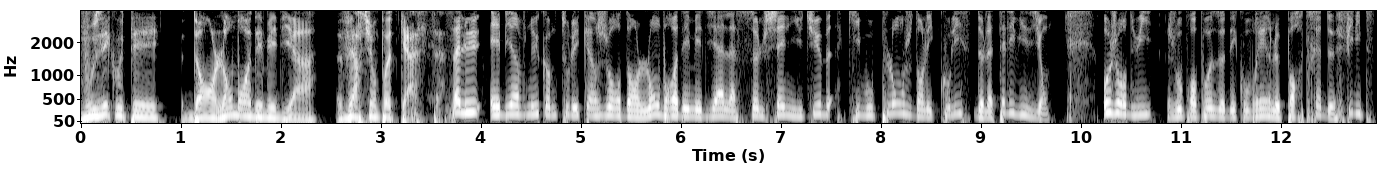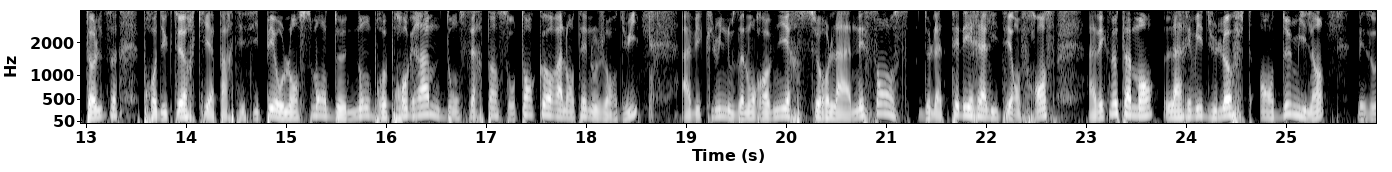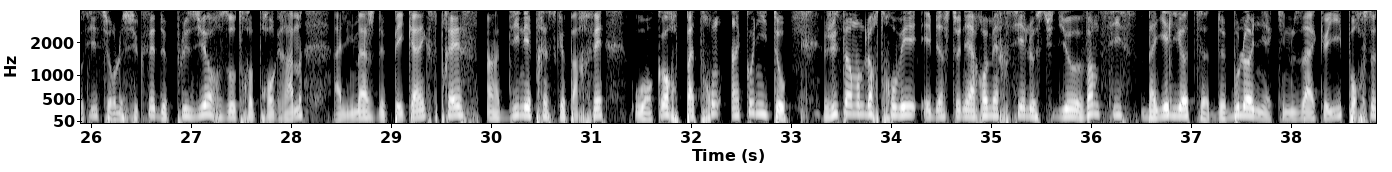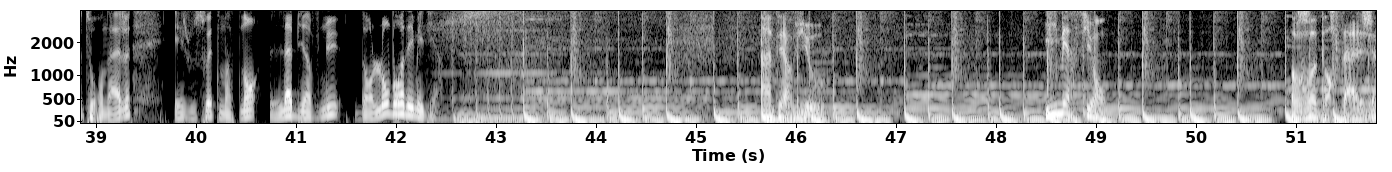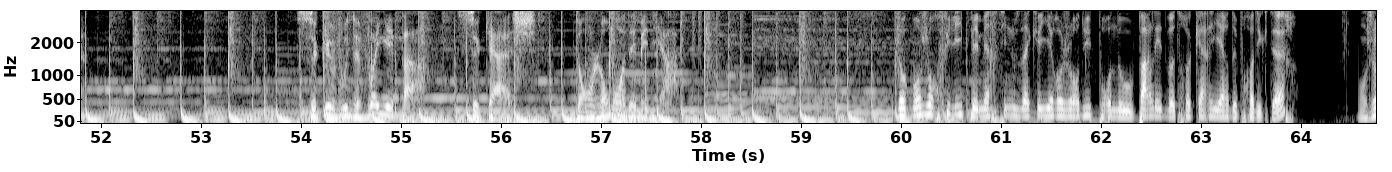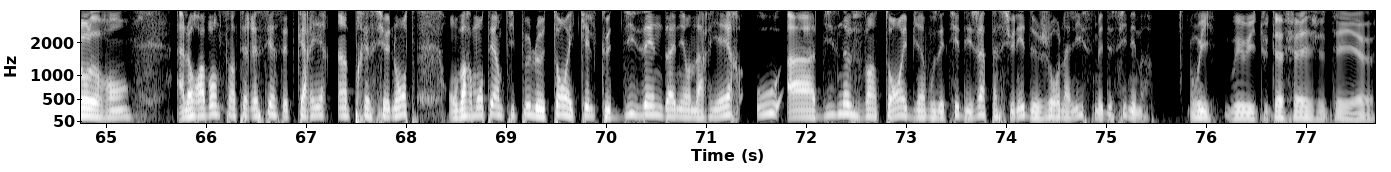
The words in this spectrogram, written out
Vous écoutez Dans l'ombre des médias, version podcast. Salut et bienvenue comme tous les 15 jours dans l'ombre des médias, la seule chaîne YouTube qui vous plonge dans les coulisses de la télévision. Aujourd'hui, je vous propose de découvrir le portrait de Philippe Stolz, producteur qui a participé au lancement de nombreux programmes dont certains sont encore à l'antenne aujourd'hui. Avec lui, nous allons revenir sur la naissance de la télé-réalité en France, avec notamment l'arrivée du Loft en 2001, mais aussi sur le succès de plusieurs autres programmes, à l'image de Pékin Express, Un dîner presque parfait ou encore Patron incognito. Juste avant de le retrouver, eh je tenais à remercier le studio 26 by Elliott de Boulogne qui nous a accueillis pour ce tournage. Et je vous souhaite maintenant la bienvenue dans l'ombre des médias. Interview. Immersion. Reportage. Ce que vous ne voyez pas se cache dans l'ombre des médias. Donc bonjour Philippe et merci de nous accueillir aujourd'hui pour nous parler de votre carrière de producteur. Bonjour Laurent. Alors avant de s'intéresser à cette carrière impressionnante, on va remonter un petit peu le temps et quelques dizaines d'années en arrière où à 19-20 ans, eh bien, vous étiez déjà passionné de journalisme et de cinéma. Oui, oui, oui, tout à fait. J'étais euh,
